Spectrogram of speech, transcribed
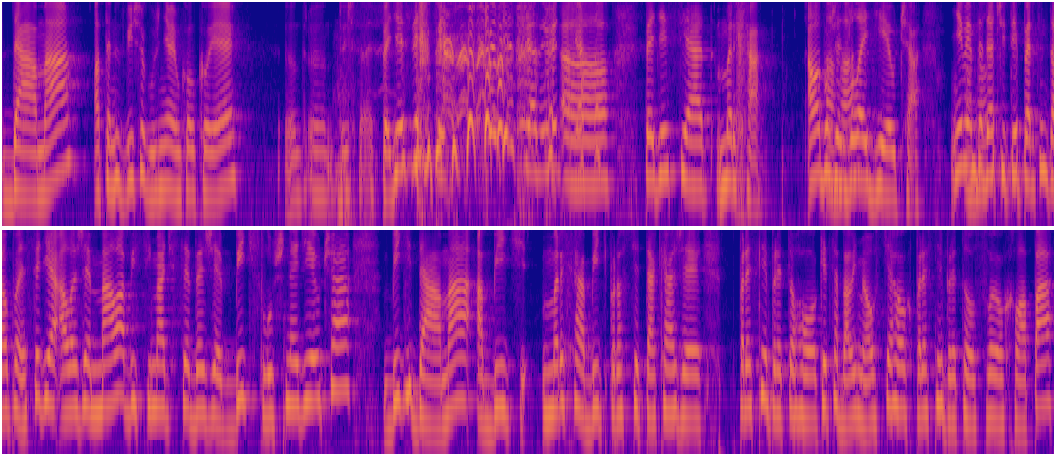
dáma a ten zvyšok už neviem koľko je, 50, 50, 50 mrcha. Alebo Aha. že zlé dievča. Neviem Aha. teda, či tie percentá úplne sedia, ale že mala by si mať v sebe, že byť slušné dievča, byť dáma a byť mrcha, byť proste taká, že presne pre toho, keď sa bavíme o vzťahoch, presne pre toho svojho chlapa,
